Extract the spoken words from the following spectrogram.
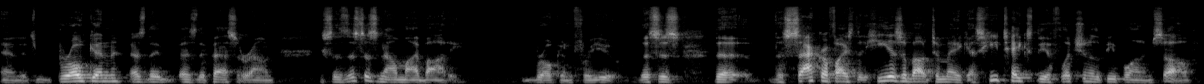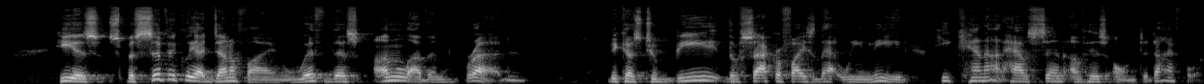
and it's broken as they as they pass it around, he says, "This is now my body, broken for you. This is the the sacrifice that he is about to make as he takes the affliction of the people on himself." He is specifically identifying with this unleavened bread Mm. because to be the sacrifice that we need, he cannot have sin of his own to die for.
